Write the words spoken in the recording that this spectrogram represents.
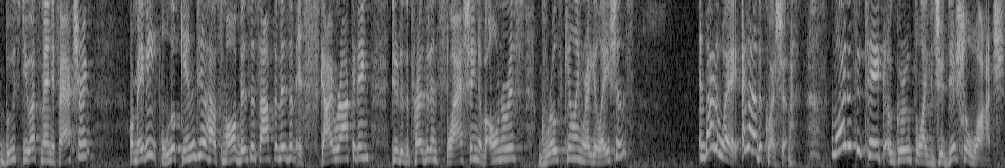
boost U.S. manufacturing? Or maybe look into how small business optimism is skyrocketing due to the president's slashing of onerous, growth killing regulations? And by the way, I have another question. Why does it take a group like Judicial Watch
